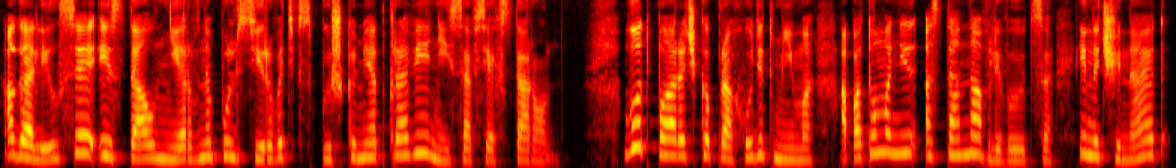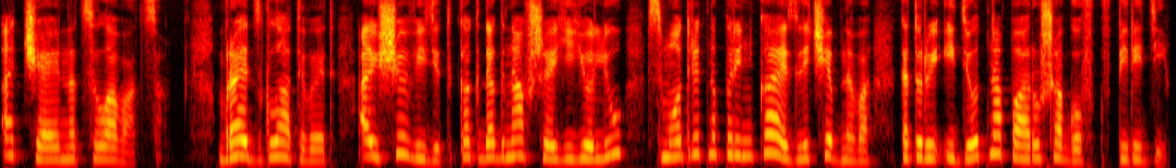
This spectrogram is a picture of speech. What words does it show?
оголился и стал нервно пульсировать вспышками откровений со всех сторон. Вот парочка проходит мимо, а потом они останавливаются и начинают отчаянно целоваться. Брайт сглатывает, а еще видит, как догнавшая ее Лю смотрит на паренька из лечебного, который идет на пару шагов впереди.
